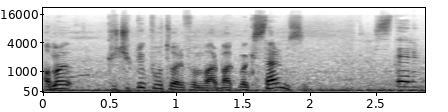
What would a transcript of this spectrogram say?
Ama küçüklük fotoğrafım var. Bakmak ister misin? İsterim.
